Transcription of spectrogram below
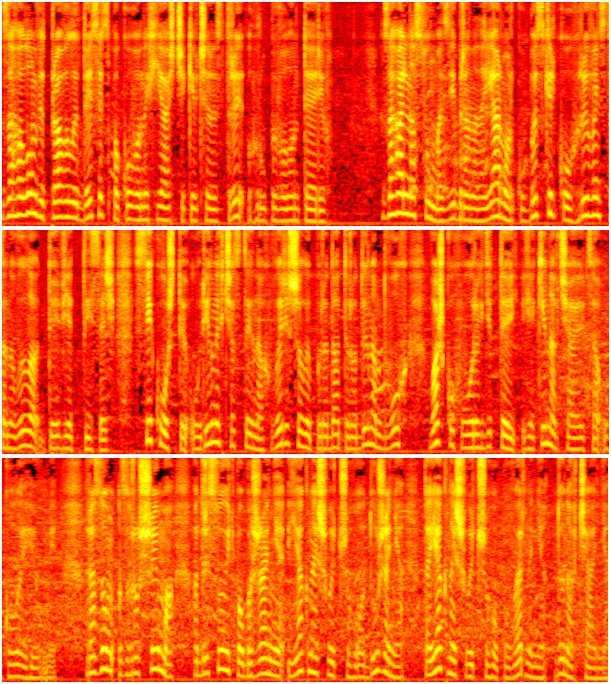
Загалом відправили 10 спакованих ящиків через три групи волонтерів. Загальна сума, зібрана на ярмарку, без кількох гривень становила 9 тисяч. Всі кошти у рівних частинах вирішили передати родинам двох важкохворих дітей, які навчаються у колегіумі. Разом з грошима адресують побажання якнайшвидшого одужання та якнайшвидшого повернення до навчання.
